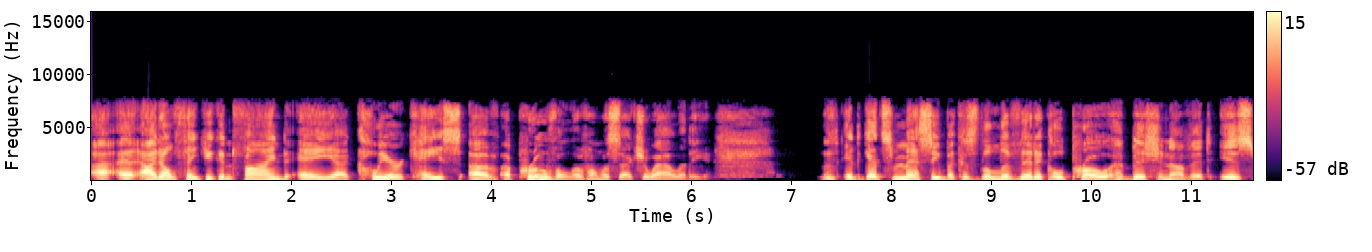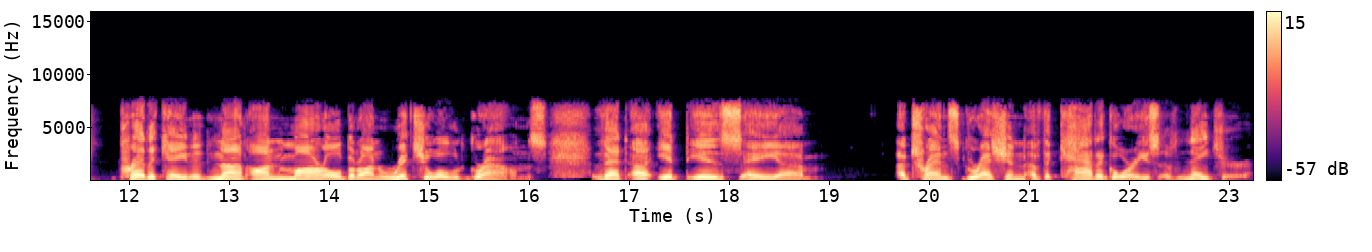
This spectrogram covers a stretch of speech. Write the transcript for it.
Uh, I, don't think you can find a, a clear case of approval of homosexuality it gets messy because the Levitical prohibition of it is predicated not on moral but on ritual grounds. That uh, it is a uh, a transgression of the categories of nature.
